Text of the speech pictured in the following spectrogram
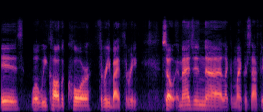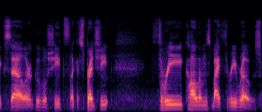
is what we call the core three by three. So imagine uh, like a Microsoft Excel or Google Sheets, like a spreadsheet, three columns by three rows.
